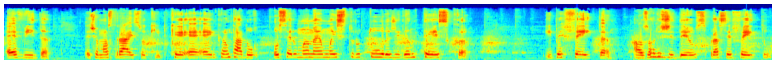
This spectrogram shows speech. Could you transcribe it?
É vida. Deixa eu mostrar isso aqui porque é, é encantador. O ser humano é uma estrutura gigantesca e perfeita aos olhos de Deus para ser feito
